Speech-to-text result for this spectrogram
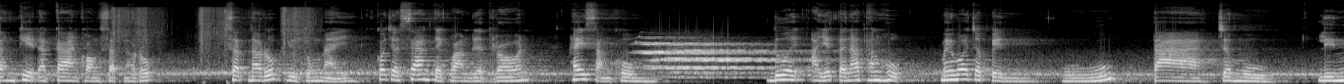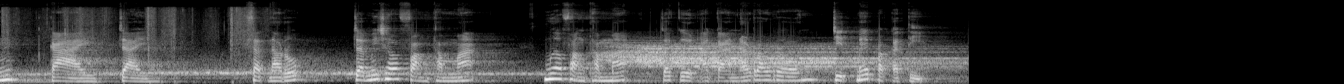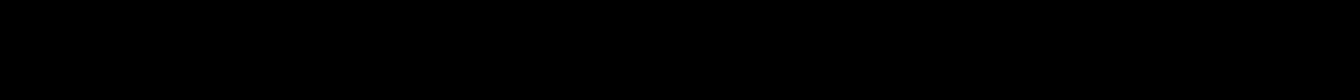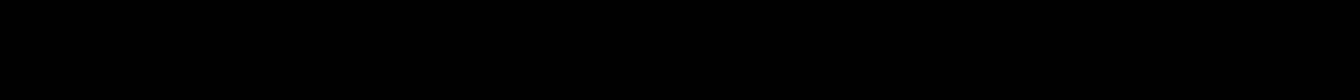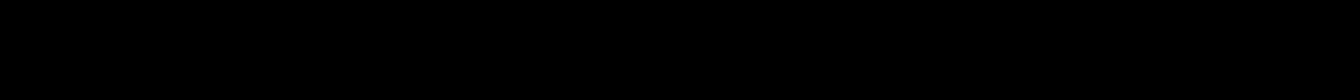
สังเกตอาการของสัตว์นรก สัตว์นรกอยู่ตรงไหนก็จะสร้างแต่ความเดือดร้อนให้สังคม ด้วยอายตนะทั้งหกไม่ว่าจะเป็น หู ตา จมูก ลิ้น กาย ใจ สัตว์นรกจะไม่ชอบฟังธรรมะ เมื่อฟังธรรมะจะเกิดอาการเร่าร้อนจิตไม่ปกติ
